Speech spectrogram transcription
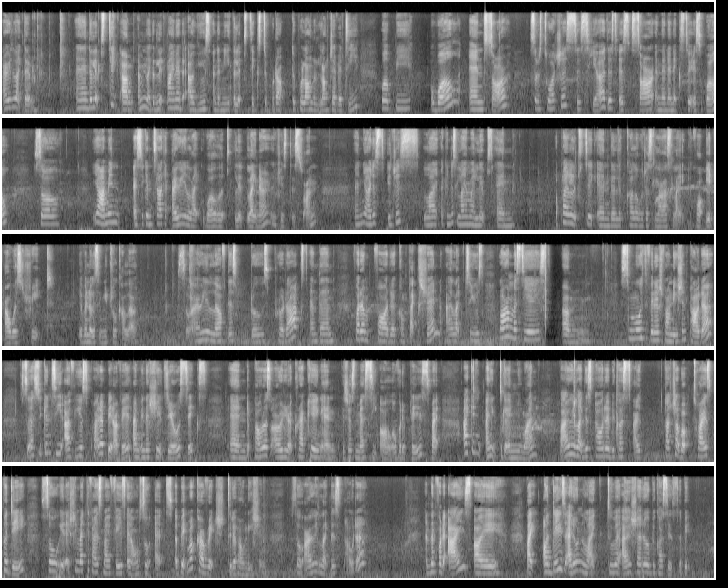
I really like them and the lipstick um I mean like the lip liner that I'll use underneath the lipsticks to pro to prolong the longevity will be Whirl and Soar so the swatches is here. This is Soar and then the next to it is Whirl. So yeah I mean as you can tell I really like Whirl lip, lip liner which is this one. And yeah I just it just like I can just line my lips and apply the lipstick and the lip color will just last like for 8 hours straight even though it's a neutral color. So I really love this those products. And then for the for the complexion I like to use Laura Mercier's um, smooth finish foundation powder. So as you can see I've used quite a bit of it. I'm in the shade 06 and the powder is already like cracking and it's just messy all over the place. But I can I need to get a new one. But I really like this powder because I touch up about twice per day. So it actually mattifies my face and also adds a bit more coverage to the foundation. So I really like this powder. And then for the eyes I like on days I don't like to wear eyeshadow because it's a bit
